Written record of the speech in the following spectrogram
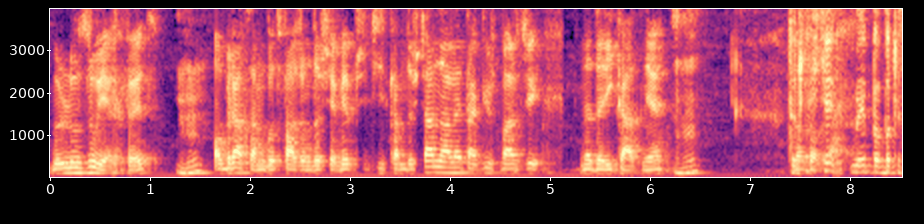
Luzuję chwyt, Mhm. obracam go twarzą do siebie, przyciskam do ściany, ale tak już bardziej na delikatnie. Mhm. To No oczywiście, bo, bo ty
